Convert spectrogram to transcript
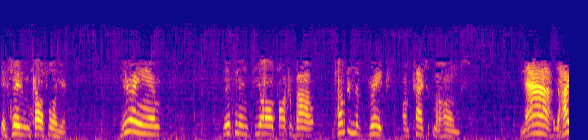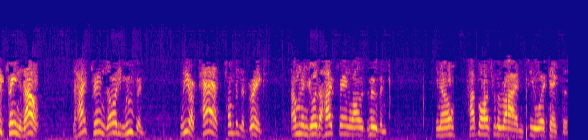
it's Nate in California. Here I am listening to y'all talk about pumping the brakes on Patrick Mahomes. Nah, the hype train is out. The hype train is already moving we are past pumping the brakes. I'm gonna enjoy the hype train while it's moving. You know, hop on for the ride and see where it takes us.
